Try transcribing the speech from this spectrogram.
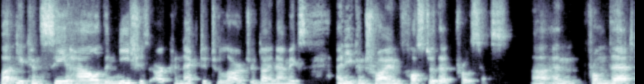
but you can see how the niches are connected to larger dynamics and you can try and foster that process. Uh, and from that,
